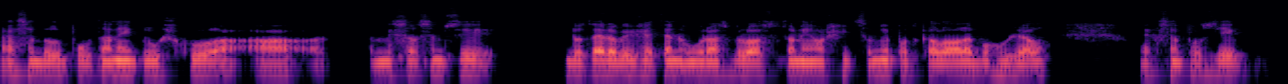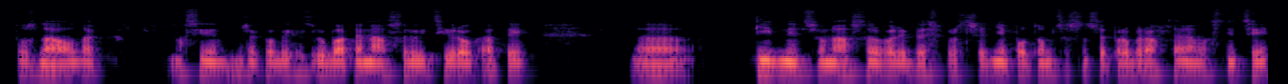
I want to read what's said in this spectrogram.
Já jsem byl upoutaný k lůžku a, a myslel jsem si do té doby, že ten úraz bylo asi to nejhorší, co mě potkalo, ale bohužel, jak jsem později poznal, tak asi řekl bych zhruba ten následující rok a ty uh, týdny, co následovaly bezprostředně po tom, co jsem se probral v té nemocnici,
